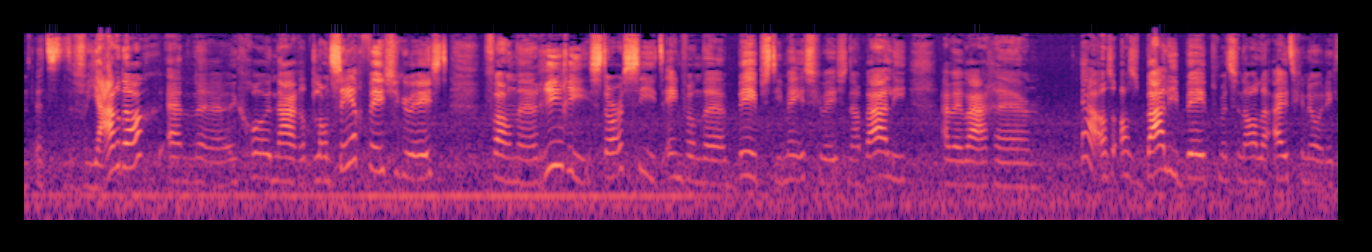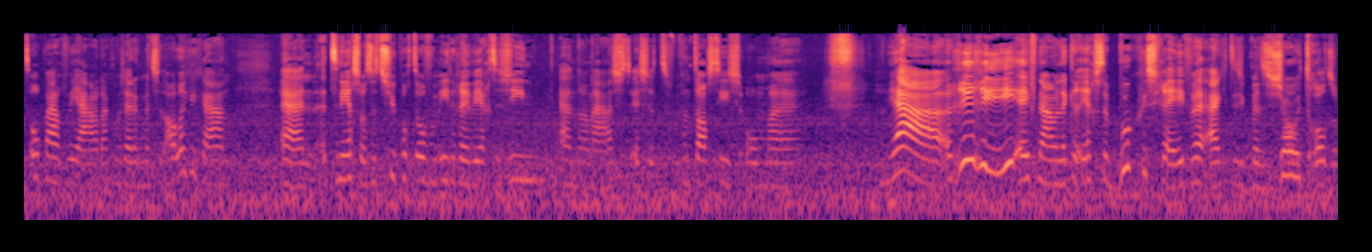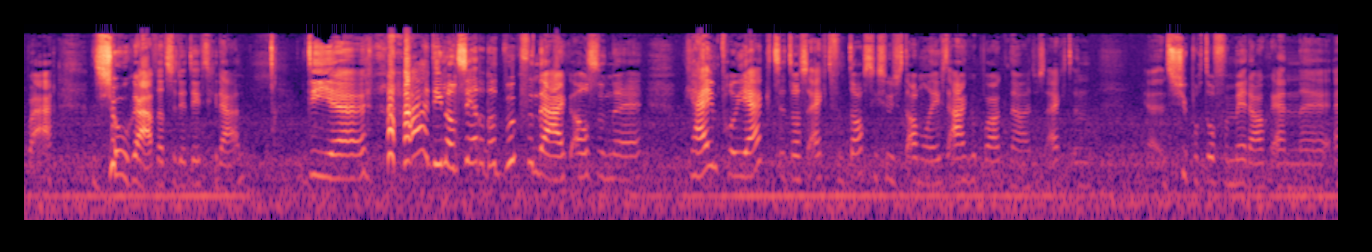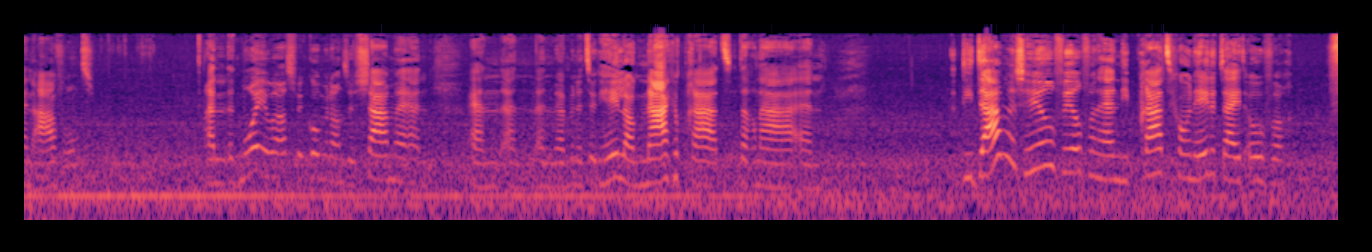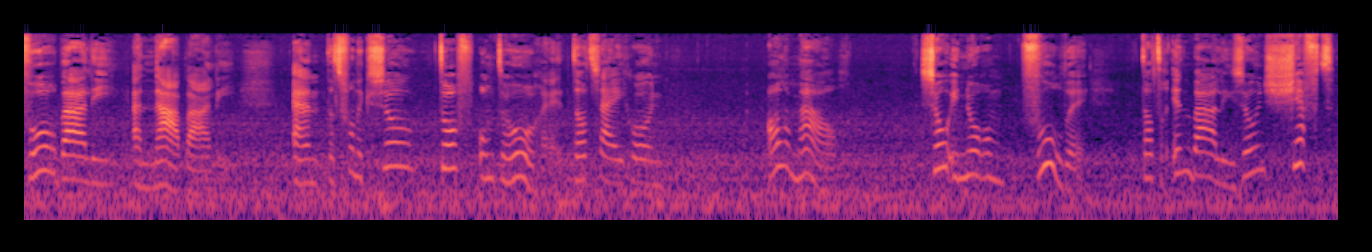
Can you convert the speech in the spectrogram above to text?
het, de verjaardag en uh, naar het lanceerfeestje geweest van Riri Starseed. Een van de babes die mee is geweest naar Bali. En wij waren ja, als, als Bali babes met z'n allen uitgenodigd op haar verjaardag. We zijn ook met z'n allen gegaan. En ten eerste was het super tof om iedereen weer te zien. En daarnaast is het fantastisch om... Ja, Riri heeft namelijk haar eerste boek geschreven. Echt, dus ik ben zo trots op haar. Zo gaaf dat ze dit heeft gedaan. Die, uh, die lanceerde dat boek vandaag als een uh, geheim project. Het was echt fantastisch hoe ze het allemaal heeft aangepakt. Nou, het was echt een, een super toffe middag en, en avond. En het mooie was, we komen dan zo samen en, en, en, en we hebben natuurlijk heel lang nagepraat daarna. En die dames, heel veel van hen, die praten gewoon de hele tijd over voor Bali en na Bali. En dat vond ik zo tof om te horen. Dat zij gewoon allemaal zo enorm voelden dat er in Bali zo'n shift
